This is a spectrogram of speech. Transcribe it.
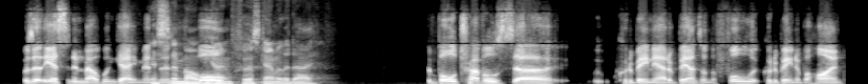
was it the Essendon Melbourne game and Essendon the Melbourne ball game, first game of the day. the ball travels uh, could have been out of bounds on the full. It could have been a behind.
